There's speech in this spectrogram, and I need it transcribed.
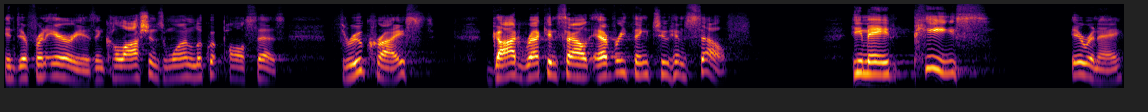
in different areas. In Colossians 1, look what Paul says. Through Christ, God reconciled everything to himself. He made peace, eirene,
